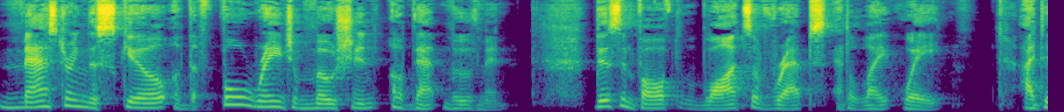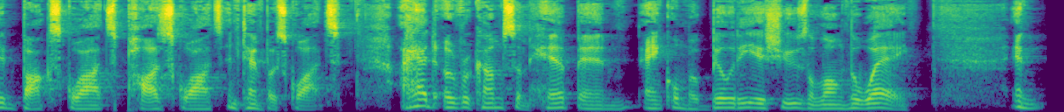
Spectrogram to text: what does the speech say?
mastering the skill of the full range of motion of that movement. This involved lots of reps at a light weight. I did box squats, pause squats, and tempo squats. I had to overcome some hip and ankle mobility issues along the way. And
